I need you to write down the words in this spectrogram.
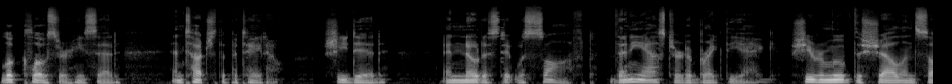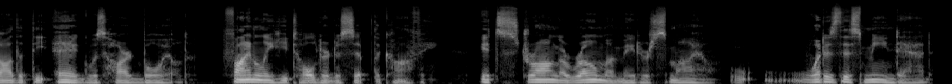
Look closer, he said, and touched the potato. She did, and noticed it was soft. Then he asked her to break the egg. She removed the shell and saw that the egg was hard boiled. Finally, he told her to sip the coffee. Its strong aroma made her smile. What does this mean, Dad?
